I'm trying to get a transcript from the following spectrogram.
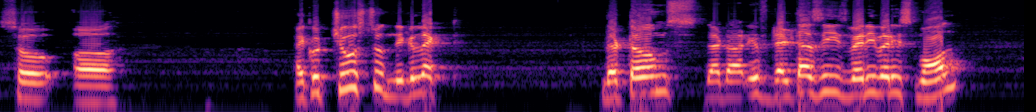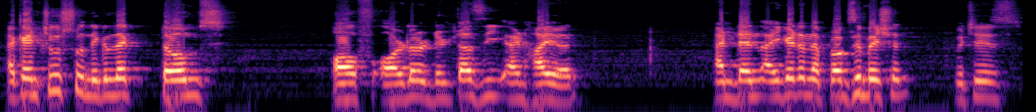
So uh, I could choose to neglect the terms that are if delta z is very very small I can choose to neglect terms of order delta z and higher and then I get an approximation which is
